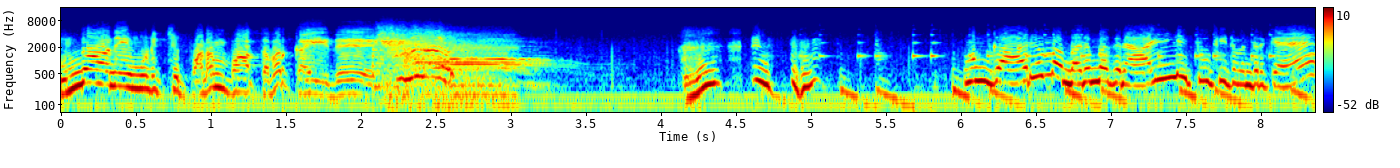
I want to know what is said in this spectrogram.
முந்தானை முடிச்சு படம் பார்த்தவர் கைது. உங்க அருமை மருமகனை அள்ளி தூக்கிட்டு வந்திருக்கேன்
